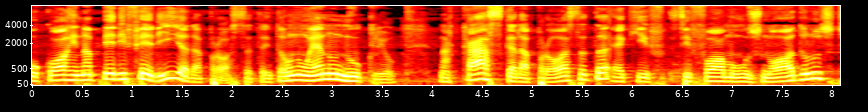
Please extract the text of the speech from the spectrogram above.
ocorre na periferia da próstata, então não é no núcleo na casca da próstata é que se formam os nódulos.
